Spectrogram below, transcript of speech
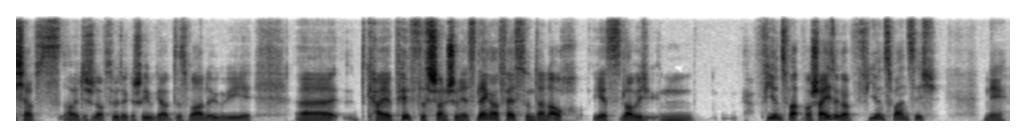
ich habe es heute schon auf Twitter geschrieben gehabt, das waren irgendwie äh, Kyle Pitts, das stand schon jetzt länger fest und dann auch jetzt, glaube ich, 24, wahrscheinlich sogar 24, nee,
